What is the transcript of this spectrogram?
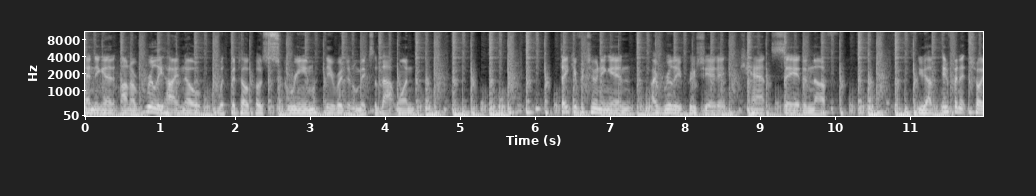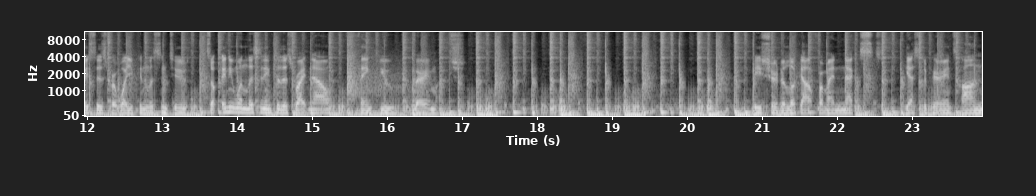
ending it on a really high note with Betoko's Skream, the original mix of that one. Thank you for tuning in. I really appreciate it. Can't say it enough. You have infinite choices for what you can listen to. So, anyone listening to this right now, thank you very much. Be sure to look out for my next guest appearance on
